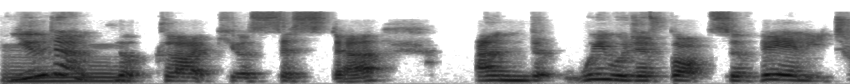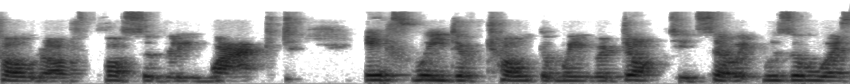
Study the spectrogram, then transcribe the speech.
you mm. don't look like your sister and we would have got severely told off, possibly whacked, if we'd have told them we were adopted. So it was always,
